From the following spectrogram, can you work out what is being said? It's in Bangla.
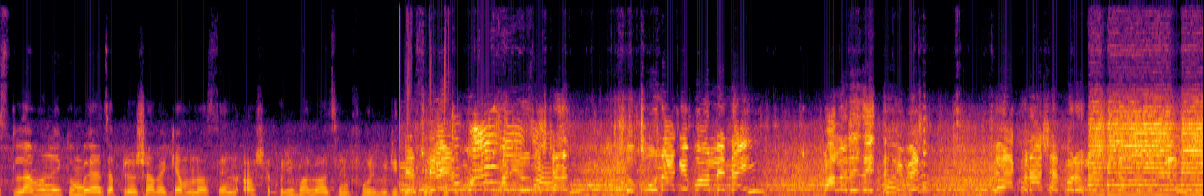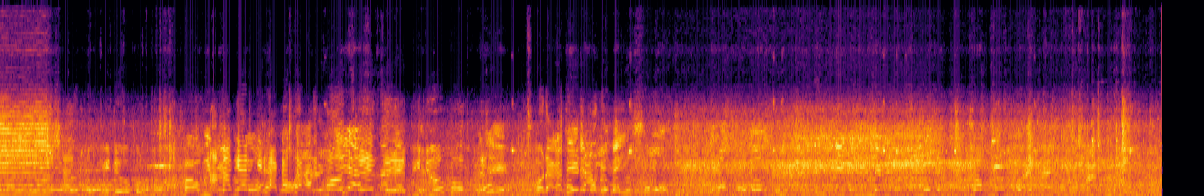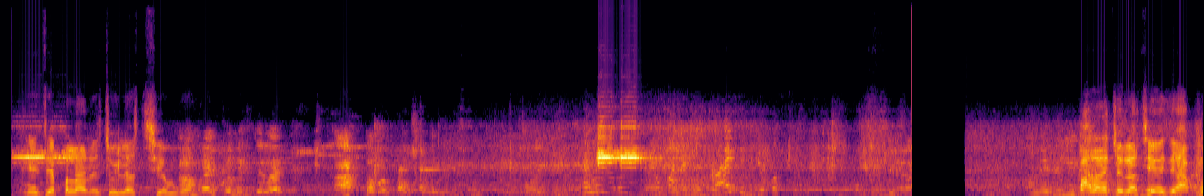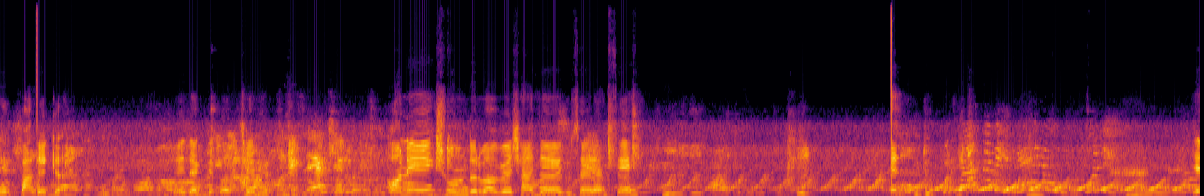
আসসালামু আলাইকুম ভাইয়াজ আপনারা সবাই কেমন আছেন? আশা করি ভালো আছেন। ফুল ভিডিও মুসলমানের অনুষ্ঠান। তো বোন আগে বলে নাই পার্লারে যাইতে হইবে। তো এখন আসার পরে ভিডিও করব। আমাকে আর কি ঢাকা থাকতে বলছে যে ভিডিও করতে ও ঢাকা থেকে বলে নাই। এই যে পার্লারে চলে আসছি আমরা। পার্লারে চলে আসছি, এই যে আপুর পালেটা এই দেখতে পাচ্ছেন। অনেক সুন্দরভাবে সাজায় গুছাই আছে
